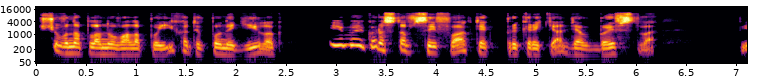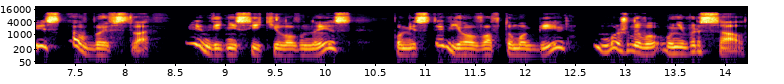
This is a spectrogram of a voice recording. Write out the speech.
що вона планувала поїхати в понеділок, і використав цей факт як прикриття для вбивства. Після вбивства він відніс її тіло вниз, помістив його в автомобіль, можливо, універсал,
